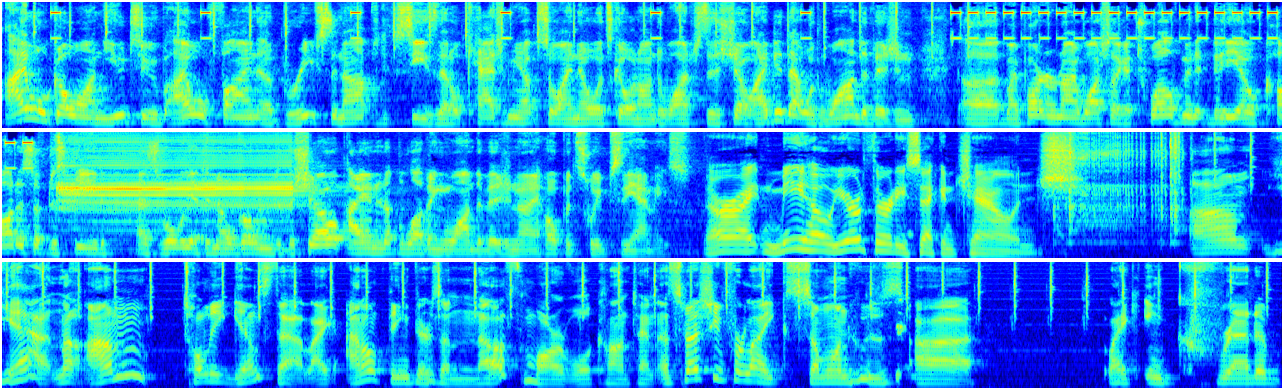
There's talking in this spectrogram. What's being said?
I will go on YouTube, I will find a brief synopsis that'll catch me up so I know what's going on to watch this show. I did that with WandaVision. Uh, my partner and I watched like a 12 minute video, caught us up to speed as to what we had to know going into the show. I ended up loving WandaVision, and I hope it sweeps the Emmys. All right, Mijo, your 30 second challenge. Um, yeah, no, I'm totally against that. Like, I don't think there's enough Marvel content, especially for like someone who's uh like incredible.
